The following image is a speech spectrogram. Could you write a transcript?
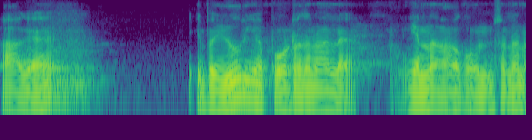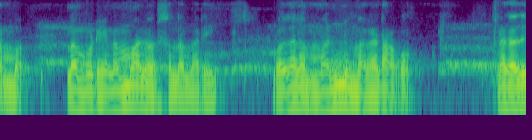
ஆக இப்போ யூரியா போடுறதுனால என்ன ஆகும்னு சொன்னால் நம்ம நம்முடைய நம்மாழ்வர் சொன்ன மாதிரி முதல்ல மண் மலடாகும் அதாவது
